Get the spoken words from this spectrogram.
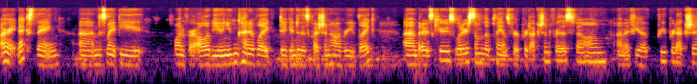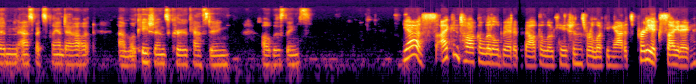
all right, next thing. Um, this might be one for all of you, and you can kind of like dig into this question however you'd like. Um, but I was curious, what are some of the plans for production for this film? Um, if you have pre-production aspects planned out, um, locations, crew, casting, all those things. Yes, I can talk a little bit about the locations we're looking at. It's pretty exciting.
